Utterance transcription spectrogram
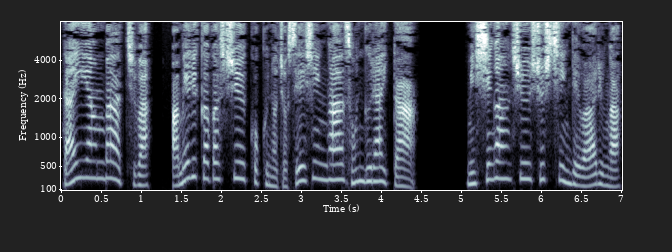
ダイアン・バーチはアメリカ合衆国の女性シンガーソングライター。ミシガン州出身ではあるが、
